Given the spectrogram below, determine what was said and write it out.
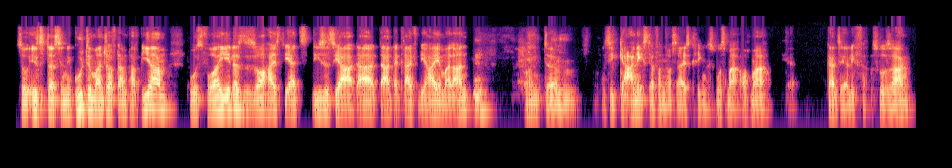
so ist, dass sie eine gute Mannschaft am Papier haben, wo es vor jeder Saison heißt, jetzt dieses Jahr, da, da, da greifen die Haie mal an Mhm. und ähm, sie gar nichts davon aufs Eis kriegen. Das muss man auch mal ganz ehrlich so sagen.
